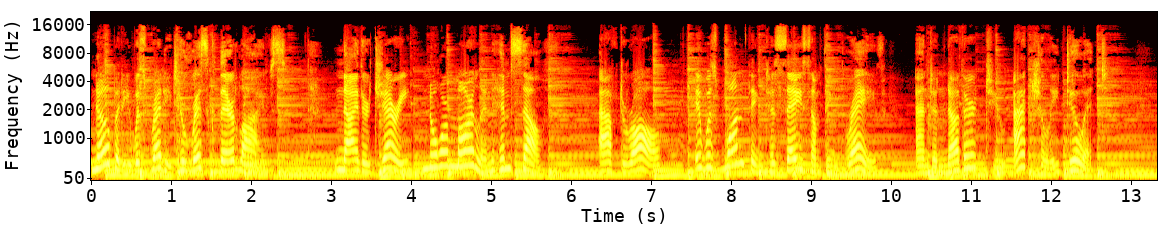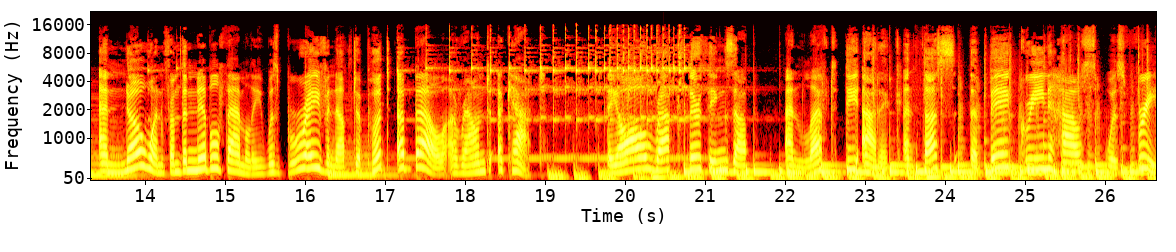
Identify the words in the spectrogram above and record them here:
Nobody was ready to risk their lives. Neither Jerry nor Marlin himself. After all, it was one thing to say something brave and another to actually do it. And no one from the Nibble family was brave enough to put a bell around a cat. They all wrapped their things up and left the attic, and thus the big green house was free.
